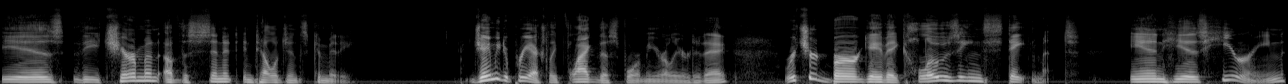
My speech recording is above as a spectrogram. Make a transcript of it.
is the chairman of the Senate Intelligence Committee. Jamie Dupree actually flagged this for me earlier today. Richard Burr gave a closing statement in his hearing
